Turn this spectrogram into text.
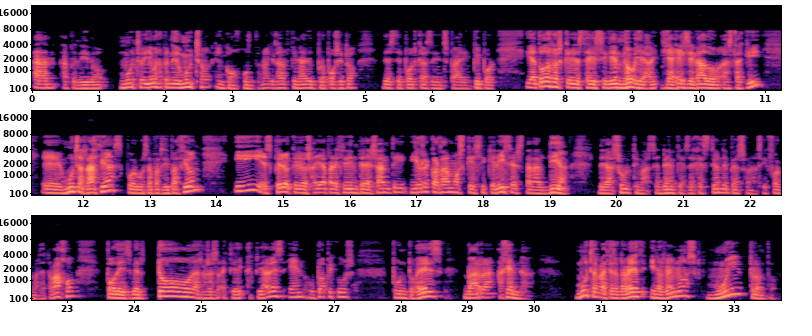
han aprendido mucho y hemos aprendido mucho en conjunto, ¿no? que es al final el propósito de este podcast de Inspiring People. Y a todos los que estáis siguiendo y, hayáis llegado hasta aquí, Eh, muchas gracias por vuestra participación y espero que os haya parecido interesante y os recordamos que si queréis estar al día de las últimas tendencias de gestión de personas y formas de trabajo, podéis ver todas nuestras actividades en utopicus.es barra agenda. Muchas gracias otra vez y nos vemos muy pronto.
